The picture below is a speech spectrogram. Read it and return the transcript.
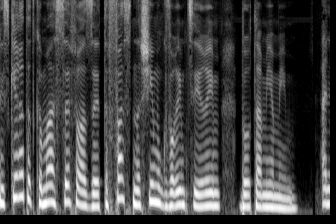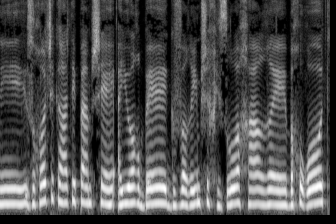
נזכרת עד כמה הספר הזה תפס נשים וגברים צעירים באותם ימים. אני זוכרת שקראתי פעם שהיו הרבה גברים שחיזרו אחר uh, בחורות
